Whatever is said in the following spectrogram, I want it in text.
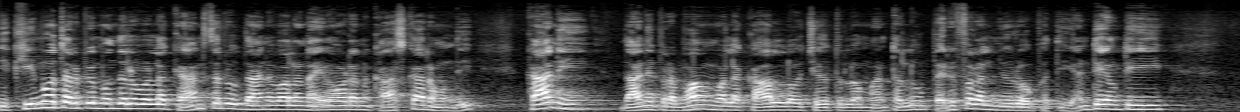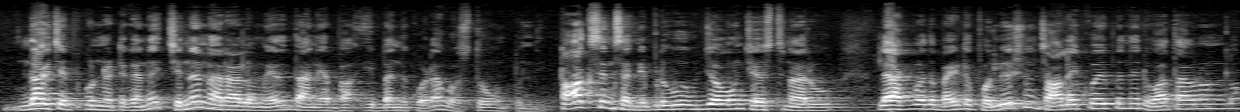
ఈ కీమోథెరపీ మందుల వల్ల క్యాన్సర్ దాని వల్ల నయమవడానికి ఆస్కారం ఉంది. కానీ దాని ప్రభావం వల్ల కాళ్ళలో చేతుల్లో మంటలు పెరిఫరల్ న్యూరోపతి అంటే ఏమిటి? ఇందాక చెప్పుకున్నట్టుగానే చిన్న నరాల మీద దాని ఇబ్బంది కూడా వస్తూ ఉంటుంది. టాక్సిన్స్ అన్ని ఇప్పుడు ఉద్యోగం చేస్తున్నారు లేకపోతే బయట పొల్యూషన్ చాలా ఎక్కువైపోయిందండి వాతావరణంలో.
